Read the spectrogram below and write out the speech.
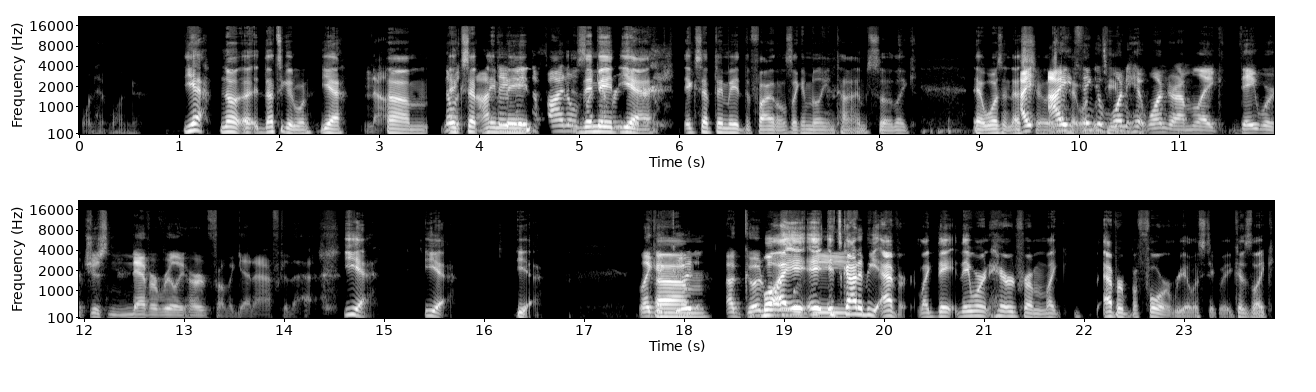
one hit wonder. yeah. No, uh, that's a good one. Yeah. No, Um, no, except they, they, made the finals. they like, made yeah year. except they made the finals like a million times so like it wasn't necessarily I, hit think of one hit wonder. I'm like they were just never really heard from again after that. yeah yeah yeah. Like a good um a good well one. I, would it's got to be ever like they they weren't heard from like ever before realistically because like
